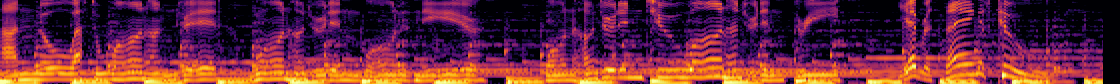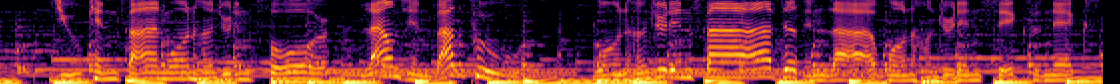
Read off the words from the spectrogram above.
I know after 100, 101 is near. 102, 103, everything is cool. You can find 104 lounging by the pool. 105 doesn't lie, 106 is next.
